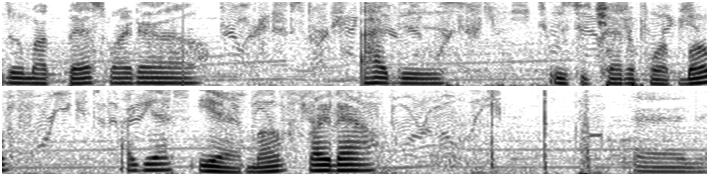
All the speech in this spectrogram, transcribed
doing my best right now. I had this YouTube channel for a month, I guess. Yeah, month right now. And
